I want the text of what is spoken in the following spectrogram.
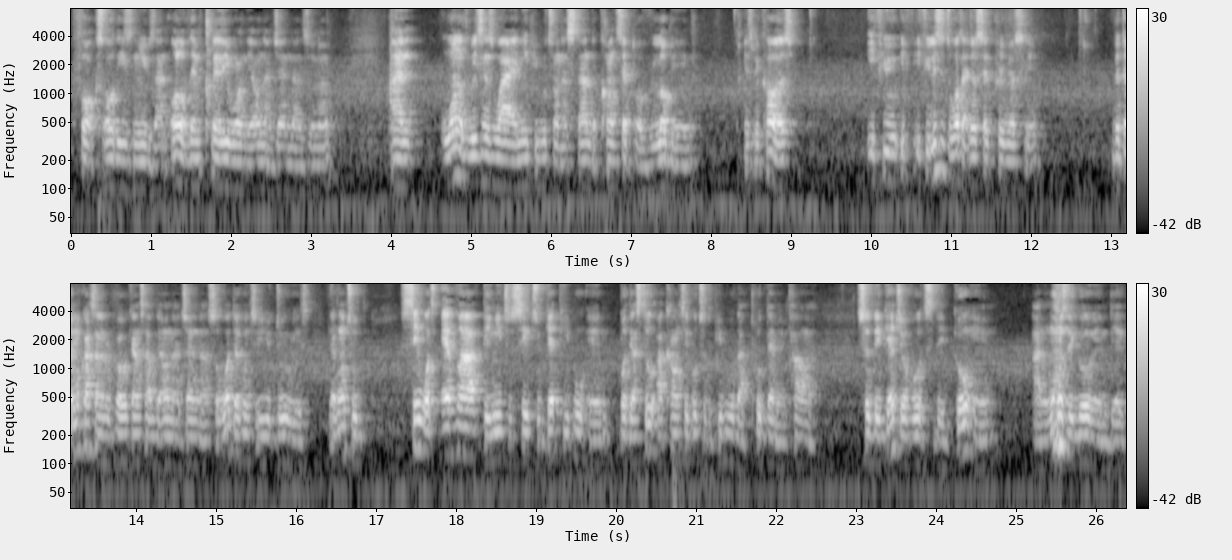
Fox, all these news, and all of them clearly want their own agendas, you know. And one of the reasons why I need people to understand the concept of lobbying is because if you if, if you listen to what I just said previously, the Democrats and the Republicans have their own agenda. So what they're going to do is they're going to say whatever they need to say to get people in, but they're still accountable to the people that put them in power. So they get your votes, they go in, and once they go in, they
